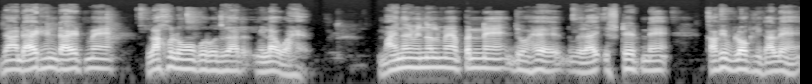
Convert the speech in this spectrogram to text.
जहाँ डाइट एंड डाइट में लाखों लोगों को रोज़गार मिला हुआ है। माइनर मिनरल में अपन ने जो है स्टेट ने काफ़ी ब्लॉक निकाले हैं।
